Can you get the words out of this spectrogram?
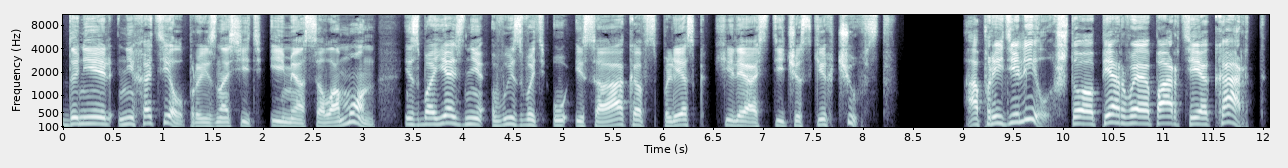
Даниэль не хотел произносить имя Соломон из боязни вызвать у Исаака всплеск хелиастических чувств. определил, что первая партия карт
